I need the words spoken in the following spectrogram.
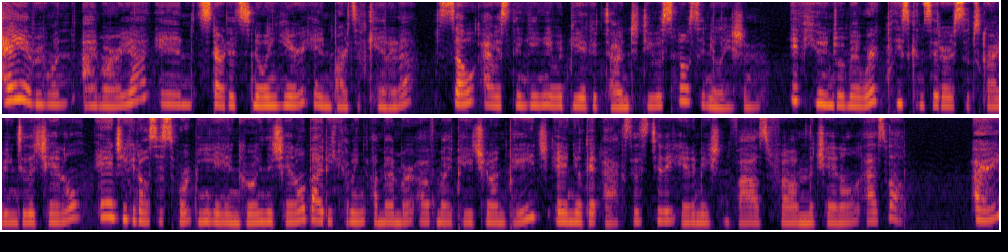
Hey everyone, I'm Aria, and it started snowing here in parts of Canada, so I was thinking it would be a good time to do a snow simulation. If you enjoy my work, please consider subscribing to the channel, and you can also support me in growing the channel by becoming a member of my Patreon page, and you'll get access to the animation files from the channel as well. Alright,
